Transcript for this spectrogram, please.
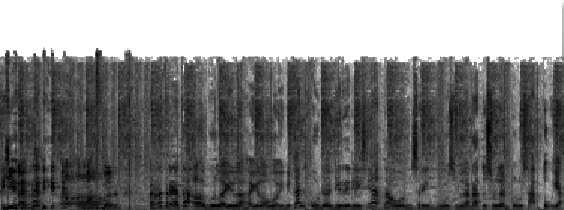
Iya, karena jadi Heeh. maaf banget. karena ternyata lagu La Ilaha Illallah ini kan udah dirilisnya tahun 1991 ya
